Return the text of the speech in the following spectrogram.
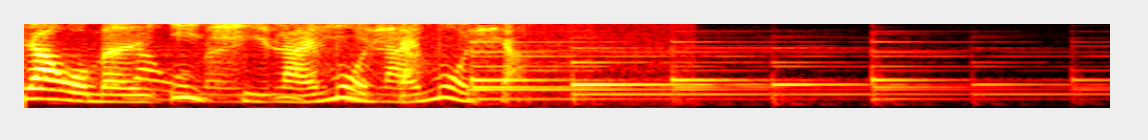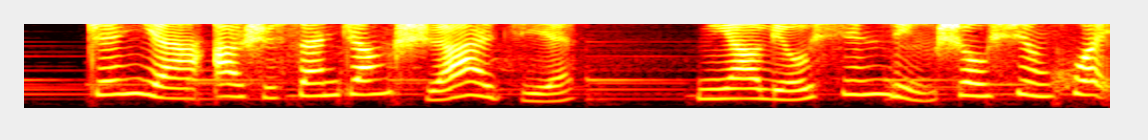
让我们一起来默想。箴言二十三章十二节，你要留心领受训诲，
